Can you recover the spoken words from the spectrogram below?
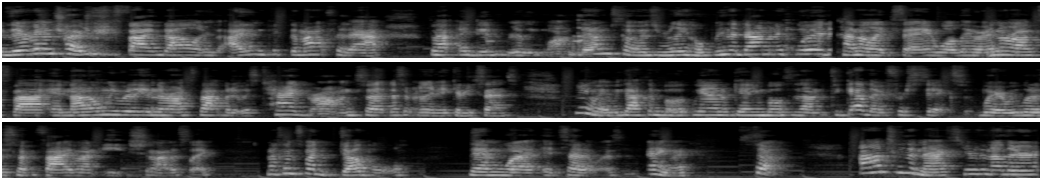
If they're going to charge me $5, I didn't pick them out for that, but I did really want them, so I was really hoping that Dominic would kind of like say, well, they were in the wrong spot, and not only were they in the wrong spot, but it was tagged wrong, so that doesn't really make any sense. Anyway, we got them both, we ended up getting both of them together for six, where we would have spent five on each, so I was like, I'm not gonna spend double than what it said it was. Anyway, so on to the next. Here's another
